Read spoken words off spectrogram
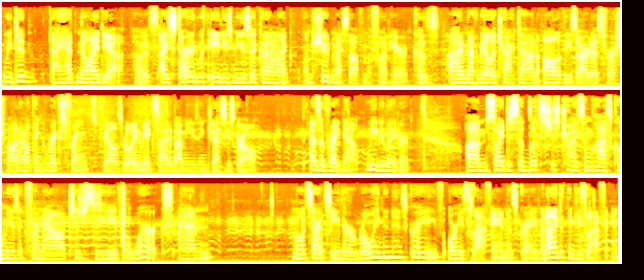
We did. I had no idea. I was. I started with '80s music, and I'm like, I'm shooting myself in the foot here because I'm not gonna be able to track down all of these artists. First of all, and I don't think Rick Springfield is really gonna be excited about me using Jesse's Girl, as of right now. Maybe later. Um, so I just said, let's just try some classical music for now to just see if it works. And Mozart's either rolling in his grave or he's laughing in his grave. And I like to think he's laughing.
